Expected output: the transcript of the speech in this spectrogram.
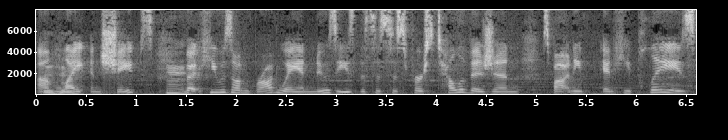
um, Mm-hmm. light and shapes, but he was on Broadway in Newsies. This is his first television spot, and he and he plays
